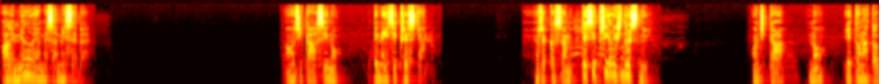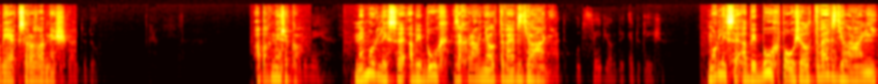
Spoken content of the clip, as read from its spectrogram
ale milujeme sami sebe. A on říká, synu, ty nejsi křesťan. Řekl jsem, ty jsi příliš drsný. On říká, no, je to na tobě, jak se rozhodneš. A pak mi řekl, nemodli se, aby Bůh zachránil tvé vzdělání. Modli se, aby Bůh použil tvé vzdělání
